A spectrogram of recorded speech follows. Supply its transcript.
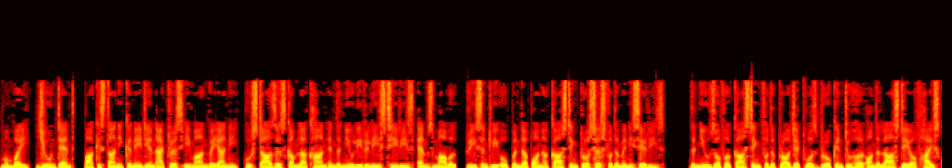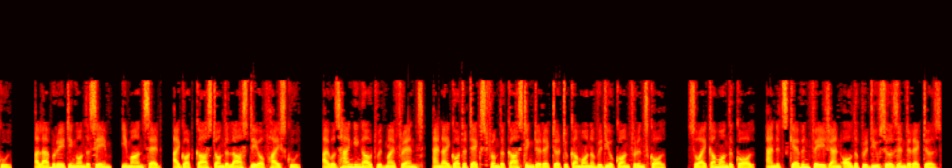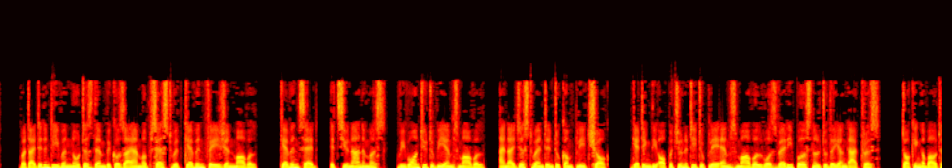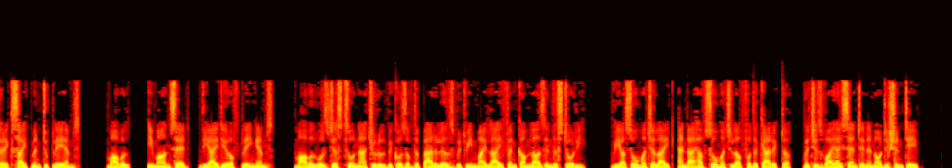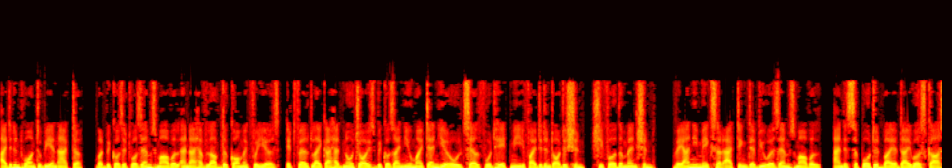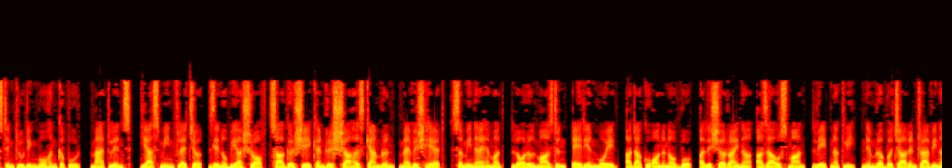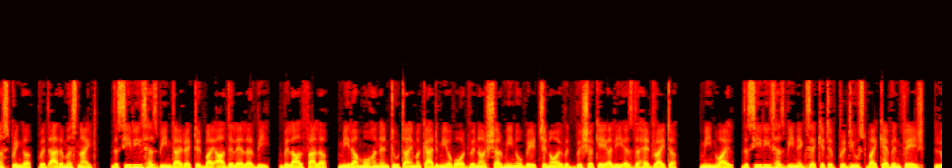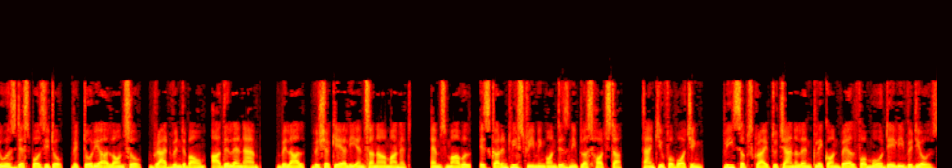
Mumbai, June 10, Pakistani-Canadian actress Iman Vellani, who stars as Kamala Khan in the newly released series Ms. Marvel, recently opened up on her casting process for the miniseries. The news of her casting for the project was broken to her on the last day of high school. Elaborating on the same, Iman said, I got cast on the last day of high school. I was hanging out with my friends, and I got a text from the casting director to come on a video conference call. So I come on the call, and it's Kevin Feige and all the producers and directors but I didn't even notice them because I am obsessed with Kevin Feige and Marvel. Kevin said, It's unanimous, we want you to be Ms. Marvel, and I just went into complete shock. Getting the opportunity to play Ms. Marvel was very personal to the young actress. Talking about her excitement to play Ms. Marvel, Iman said, The idea of playing Ms. Marvel was just so natural because of the parallels between my life and Kamala's in the story. We are so much alike, and I have so much love for the character, which is why I sent in an audition tape. I didn't want to be an actor, but because it was Ms. Marvel and I have loved the comic for years, it felt like I had no choice because I knew my 10-year-old self would hate me if I didn't audition, she further mentioned. Vellani makes her acting debut as Ms. Marvel, and is supported by a diverse cast including Mohan Kapur, Matt Lintz, Yasmeen Fletcher, Zenobia Shroff, Saagar Shaikh and Rish Shah as Kamran, Mehwish Hayat, Samina Ahmad, Laurel Marsden, Arian Moayed, Adaku Ononogbo, Alisha Raina, Azhar Usman, Laith Nakli, Nimra Bucha and Travina Springer, with Aramis Knight. The series has been directed by Adil El Arbi, Bilall Fallah, Meera Menon and two-time Academy Award winner Sharmeen Obaid Chinoy with Bisha K. Ali as the head writer. Meanwhile, the series has been executive produced by Kevin Feige, Louis D'Esposito, Victoria Alonso, Brad Winderbaum, Adil and Amp, Bilall, Bishak. Ali and Sana Amanat. Ms. Marvel is currently streaming on Disney Plus Hotstar. Thank you for watching. Please subscribe to channel and click on bell for more daily videos.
